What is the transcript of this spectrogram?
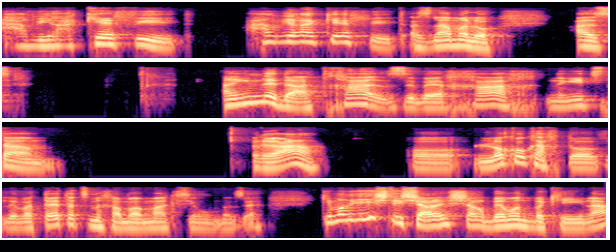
האווירה כיפית, האווירה כיפית, אז למה לא? אז האם לדעתך זה בהכרח, נגיד סתם, רע או לא כל כך טוב לבטא את עצמך במקסימום הזה? כי מרגיש לי שיש הרבה מאוד בקהילה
